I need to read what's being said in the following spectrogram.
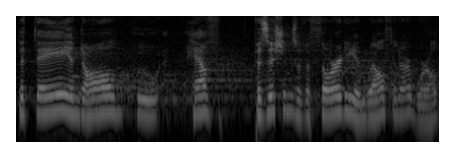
that they and all who have positions of authority and wealth in our world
